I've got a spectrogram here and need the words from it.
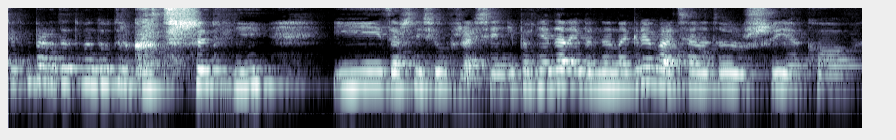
tak naprawdę to będą tylko trzy dni i zacznie się wrzesień. I pewnie dalej będę nagrywać, ale to już jako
